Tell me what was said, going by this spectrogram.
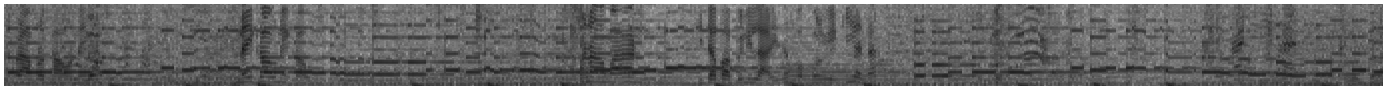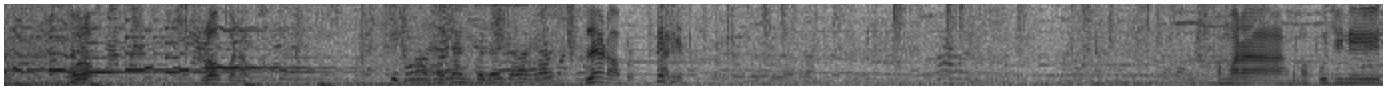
પણ આપણે ખાવા નહીં નહીં ખાવું નહીં ખાવું. પણ અમારા સીતા ભાભીની લારી છે પકોડી વેકી હતા. બોલો. બ્લોગ બનાવું ભજન ભજન કલાકાર. લેડો આપણો આગે અમારા મફુજીની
